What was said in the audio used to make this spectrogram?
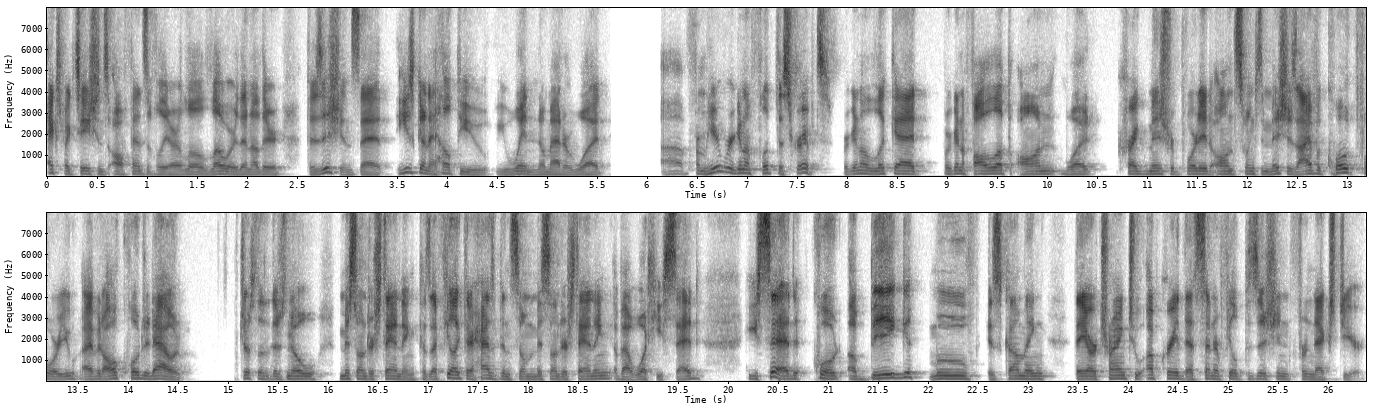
expectations offensively are a little lower than other positions, that he's going to help you you win no matter what uh, from here, we're going to flip the script. We're going to look at, we're going to follow up on what Craig Mish reported on Swings and Mishes. I have a quote for you. I have it all quoted out just so that there's no misunderstanding because I feel like there has been some misunderstanding about what he said. He said, quote, a big move is coming. They are trying to upgrade that center field position for next year.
